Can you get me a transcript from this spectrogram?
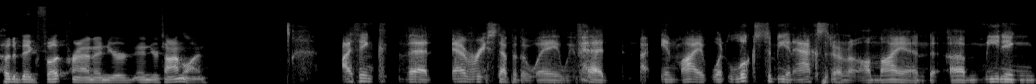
put, a big footprint in your in your timeline i think that every step of the way we've had in my what looks to be an accident on my end, uh, meeting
